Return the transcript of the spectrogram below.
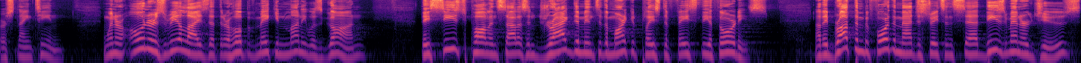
Verse 19. When her owners realized that their hope of making money was gone, they seized Paul and Silas and dragged them into the marketplace to face the authorities. Now they brought them before the magistrates and said, These men are Jews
